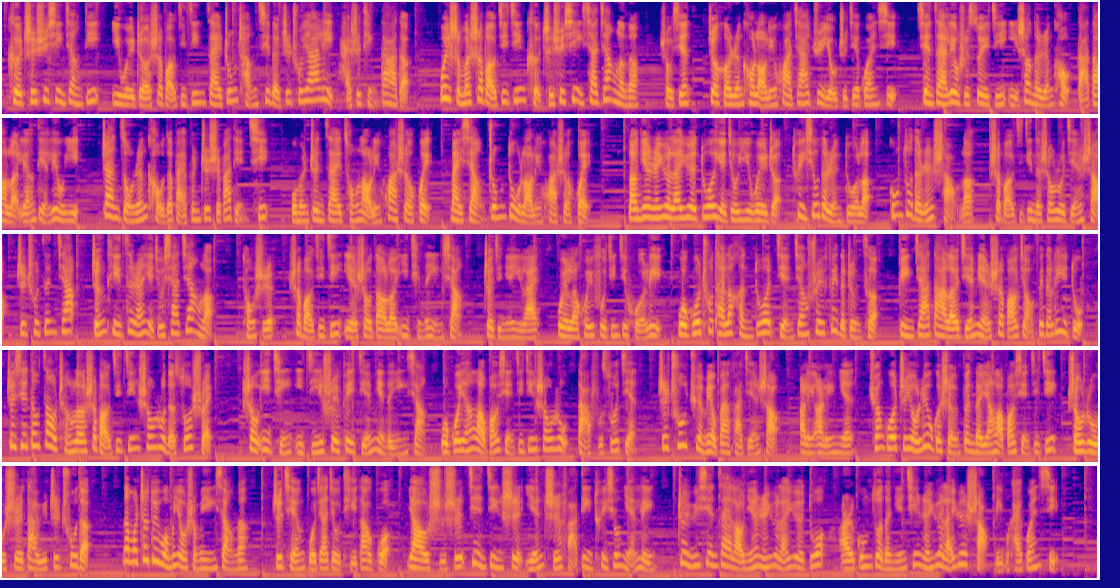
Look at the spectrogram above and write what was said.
可持续性降低，意味着社保基金在中长期的支出压力还是挺大的。为什么社保基金可持续性下降了呢？首先，这和人口老龄化加剧有直接关系。现在六十岁及以上的人口达到了两点六亿，占总人口的百分之十八点七。我们正在从老龄化社会迈向中度老龄化社会。老年人越来越多，也就意味着退休的人多了，工作的人少了，社保基金的收入减少，支出增加，整体自然也就下降了。同时，社保基金也受到了疫情的影响。这几年以来，为了恢复经济活力，我国出台了很多减降税费的政策，并加大了减免社保缴费的力度，这些都造成了社保基金收入的缩水。受疫情以及税费减免的影响，我国养老保险基金收入大幅缩减。支出却没有办法减少。二零二零年，全国只有六个省份的养老保险基金收入是大于支出的。那么这对我们有什么影响呢？之前国家就提到过，要实施渐进式延迟法定退休年龄，这与现在老年人越来越多，而工作的年轻人越来越少离不开关系。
